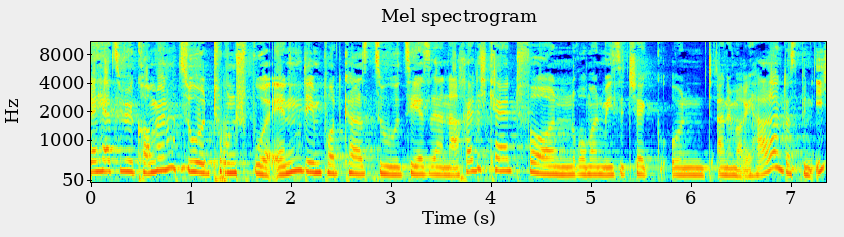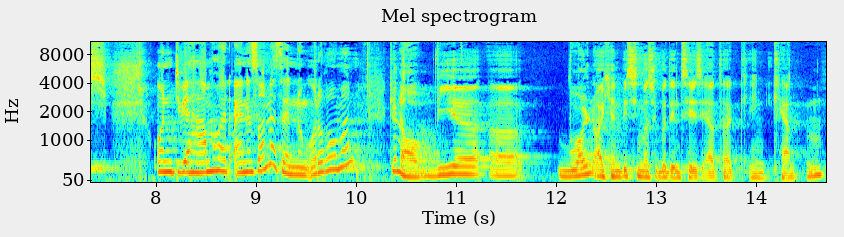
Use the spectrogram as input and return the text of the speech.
Ja, herzlich willkommen zur Tonspur N, dem Podcast zu CSR Nachhaltigkeit von Roman Mesicek und Annemarie Harrer. Das bin ich. Und wir haben heute eine Sondersendung, oder Roman? Genau, wir äh, wollen euch ein bisschen was über den CSR-Tag in Kärnten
